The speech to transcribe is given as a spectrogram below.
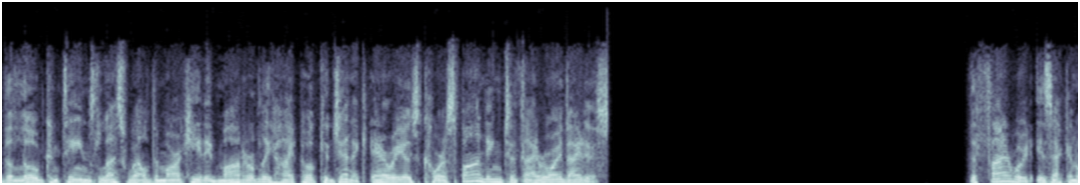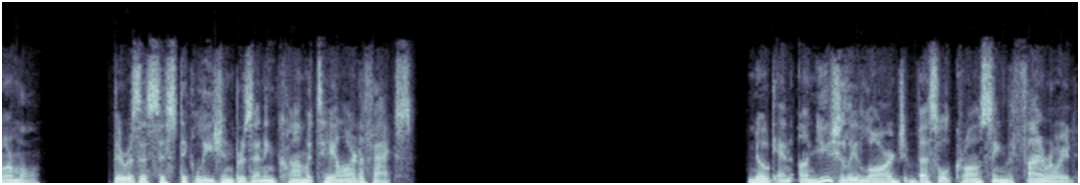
the lobe contains less well-demarcated moderately hypoechogenic areas corresponding to thyroiditis. The thyroid is echonormal. There is a cystic lesion presenting comet tail artifacts. Note an unusually large vessel crossing the thyroid.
